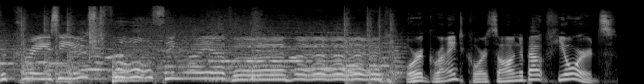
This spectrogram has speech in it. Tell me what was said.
the craziest full thing I ever heard. Or a grindcore song about fjords.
